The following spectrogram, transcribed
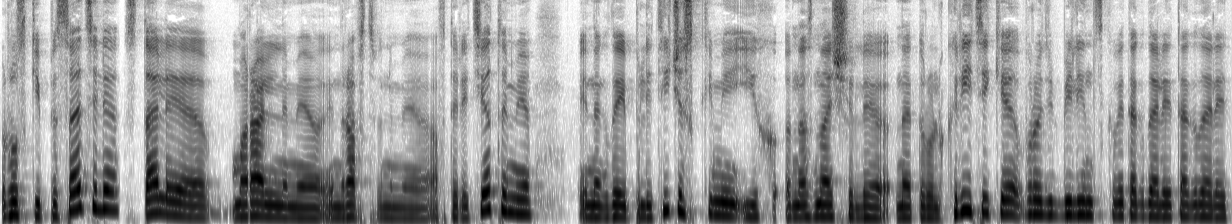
русские писатели стали моральными и нравственными авторитетами, иногда и политическими. Их назначили на эту роль критики, вроде Белинского и так далее, и так далее.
